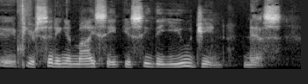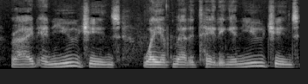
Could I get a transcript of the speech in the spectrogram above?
if you're sitting in my seat, you see the Eugene-ness, right? And Eugene's way of meditating and Eugene's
